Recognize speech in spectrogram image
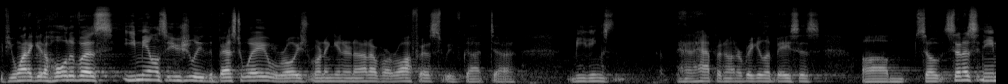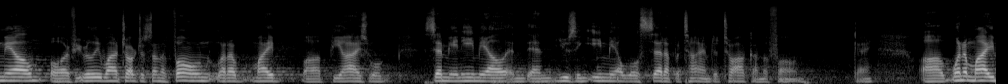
if you want to get a hold of us, emails are usually the best way. We're always running in and out of our office. We've got uh, meetings that happen on a regular basis. Um, so send us an email, or if you really want to talk to us on the phone, a lot of my uh, PIs will send me an email, and then using email, we'll set up a time to talk on the phone. Okay. Uh, one of my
